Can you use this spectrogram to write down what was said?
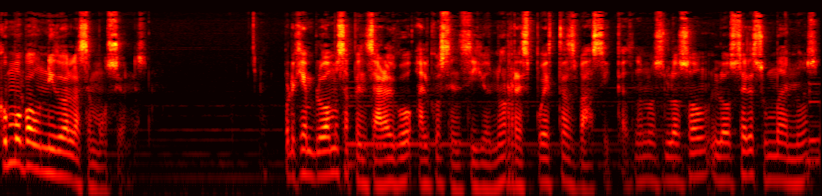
¿cómo va unido a las emociones? Por ejemplo, vamos a pensar algo, algo sencillo, ¿no? Respuestas básicas, ¿no? Los, los seres humanos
